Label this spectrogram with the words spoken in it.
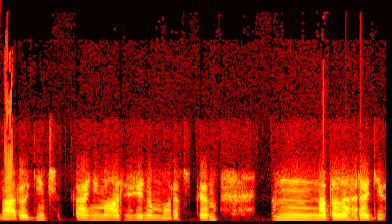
národním setkání mládeže na Moravském, mm, na Velehradě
